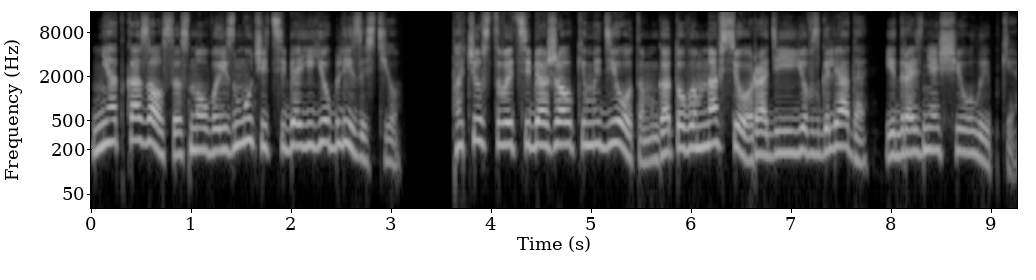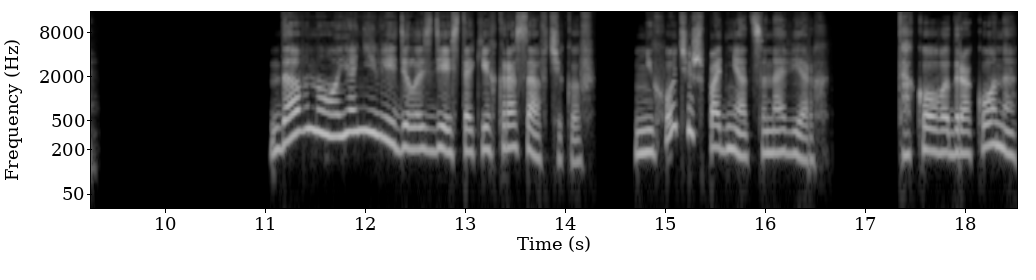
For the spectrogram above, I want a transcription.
не отказался снова измучить себя ее близостью, Почувствовать себя жалким идиотом, готовым на все ради ее взгляда и дразнящей улыбки. «Давно я не видела здесь таких красавчиков. Не хочешь подняться наверх? Такого дракона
